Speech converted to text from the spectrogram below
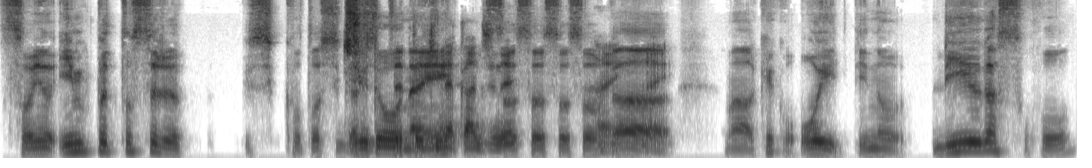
そういうインプットすることしかしてない。受動的な感じねそうそうそうそうが、はいはいまあ結構多いっていうの、理由がそこ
